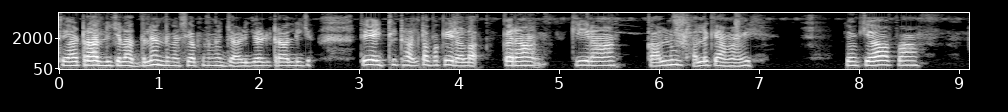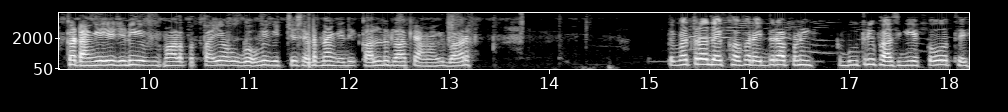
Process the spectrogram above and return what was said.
ਤੇ ਆ ਟਰਾਲੀ ਚ ਲੱਦ ਲੈਂਦੀਆਂ ਸੀ ਆਪਣੀਆਂ ਜਾਲੀ ਵਾਲੀ ਟਰਾਲੀ ਚ। ਤੇ ਇੱਥੇ ਠੱਲ ਤਾਂ ਆਪਾਂ ਘੇਰਾ ਲਾ, ਕਰਾਂ ਕੇਰਾਂ ਕੱਲ ਨੂੰ ਠੱਲ ਕੇ ਆਵਾਂਗੇ। ਕਿਉਂਕਿ ਆ ਆਪਾਂ ਘਟਾਂਗੇ ਜਿਹੜੀ ਮਾਲ ਪੱਤਾ ਜਿਹਾ ਹੋਊਗਾ, ਉਹ ਵੀ ਵਿੱਚ ਸਿੱਟ ਦਾਂਗੇ ਤੇ ਕੱਲ ਨੂੰ ਲਾ ਕੇ ਆਵਾਂਗੇ ਬਾਹਰ। ਤੇ ਮਿੱਤਰੋ ਦੇਖੋ ਫਿਰ ਇੱਧਰ ਆਪਣੀ ਕਬੂਤਰੀ ਫਸ ਗਈ ਇੱਕ, ਉਹ ਉੱਥੇ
